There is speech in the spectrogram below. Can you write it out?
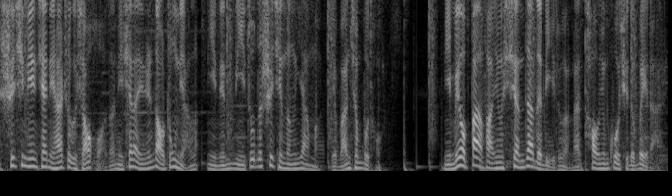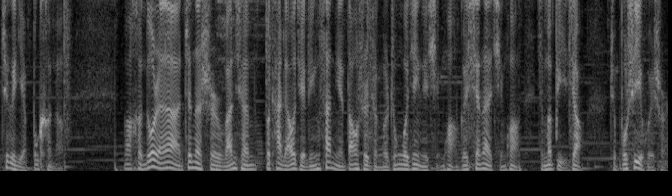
十七年前你还是个小伙子，你现在人到中年了，你你做的事情能一样吗？也完全不同。你没有办法用现在的理论来套用过去的未来，这个也不可能。啊，很多人啊，真的是完全不太了解零三年当时整个中国经济的情况跟现在情况怎么比较，这不是一回事儿。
